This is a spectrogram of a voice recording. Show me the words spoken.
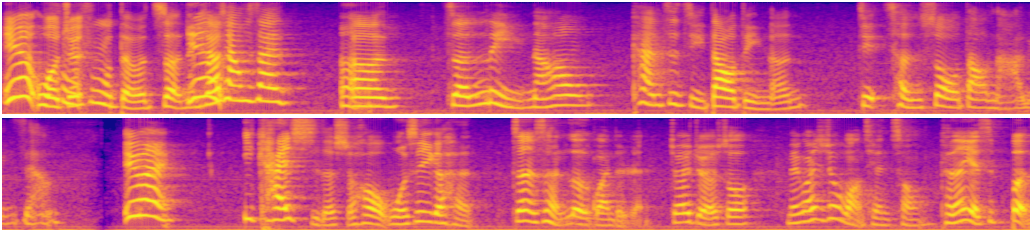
因为我觉得，负负得正，比较像是在、嗯，呃整理，然后看自己到底能接承受到哪里这样。因为一开始的时候，我是一个很真的是很乐观的人，就会觉得说没关系，就往前冲。可能也是笨，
